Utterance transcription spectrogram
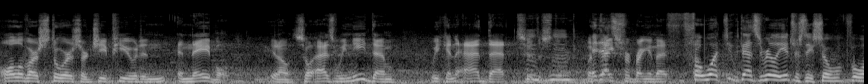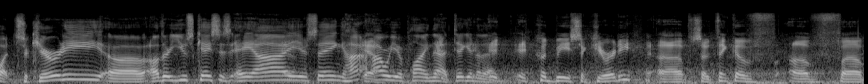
all of our stores are GPU enabled. You know, so as we need them, we can add that to the store. But And thanks for bringing that. For what? That's really interesting. So for what? Security, uh, other use cases, AI. You're saying how, Yeah. how are you applying that? Dig into that. It, it could be security. Uh, so think of of uh,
